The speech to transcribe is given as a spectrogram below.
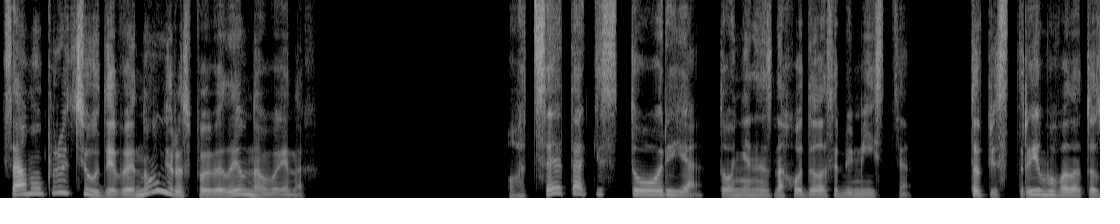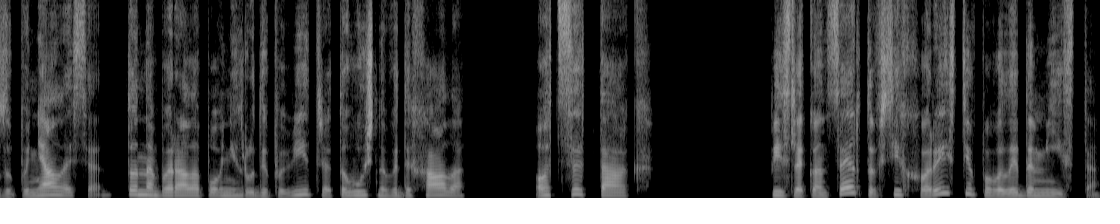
Саме про цю дивину й розповіли в новинах. Оце так історія. Тоня не знаходила собі місця. То підстрибувала, то зупинялася, то набирала повні груди повітря, то гучно видихала. Оце так. Після концерту всіх хористів повели до міста.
